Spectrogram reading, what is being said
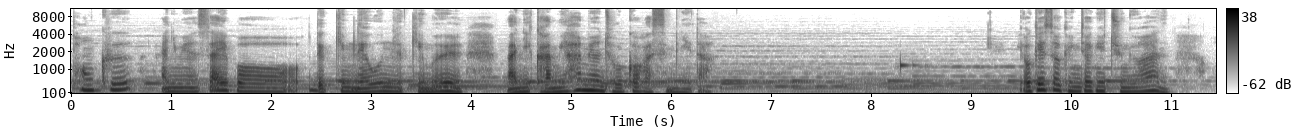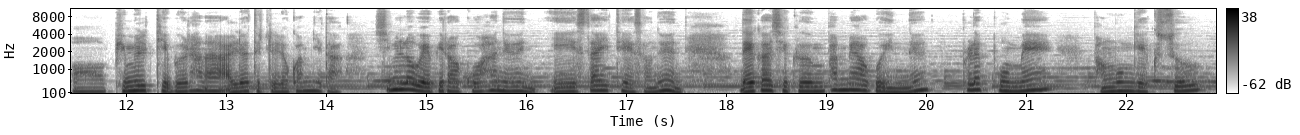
펑크 아니면 사이버 느낌, 네온 느낌을 많이 가미하면 좋을 것 같습니다. 여기서 굉장히 중요한 어, 비밀 팁을 하나 알려드리려고 합니다. Similarweb이라고 하는 이 사이트에서는 내가 지금 판매하고 있는 플랫폼의 방문객 수,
